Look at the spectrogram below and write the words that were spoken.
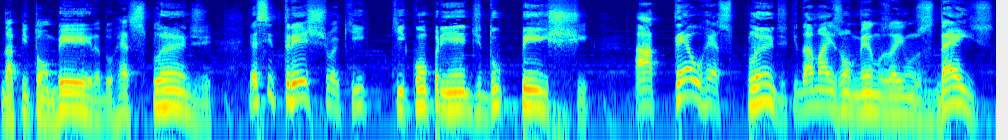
da Pitombeira, do Resplande. Esse trecho aqui que compreende do Peixe até o Resplande, que dá mais ou menos aí uns 10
